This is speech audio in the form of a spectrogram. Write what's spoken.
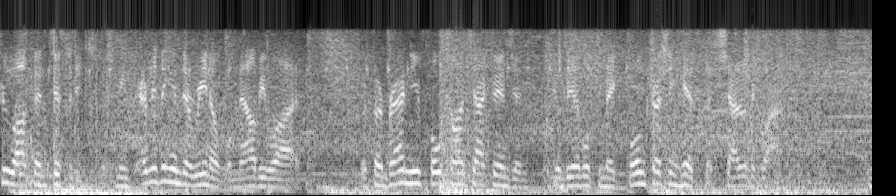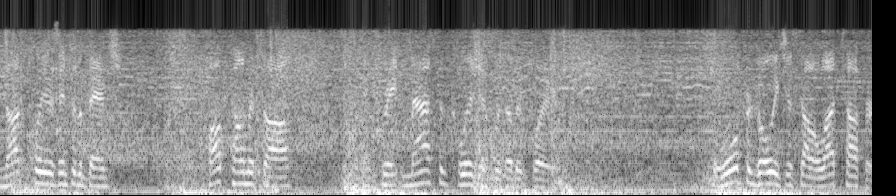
true authenticity, which means everything in the arena will now be live. With our brand new full contact engine, you'll be able to make bone-crushing hits that shatter the glass, knock players into the bench, pop helmets off, and create massive collisions with other players. The world for goalies just got a lot tougher,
